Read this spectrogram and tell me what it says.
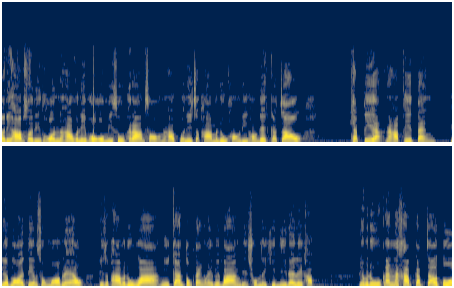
วัสดีครับ สวัสดีทุกคนนะครับ วันนี้พบผมมีซูพระรามสองนะครับ วันนี้จะพามาดูของดีของเด็ดกับเจ้าแคปเตียนะครับที่แต่งเรียบร้อยเตรียมส่งมอบแล้ว เดี๋ยวจะพามาดูว่ามีการตกแต่งอะไรไปบ้าง เดี๋ยวชมในคลิปนี้ได้เลยครับ เดี๋ยวมาดูกันนะครับกับเจ้าตัว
